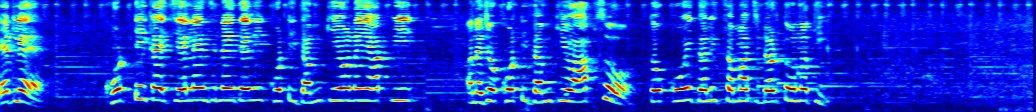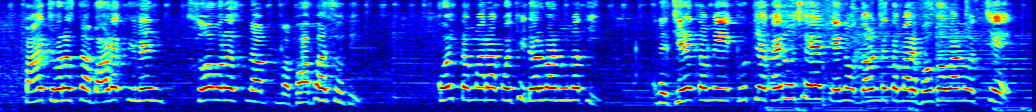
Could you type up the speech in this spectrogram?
એટલે ખોટી કાંઈ ચેલેન્જ નહીં દેવી, ખોટી ધમકીઓ નહીં આપવી. અને જો ખોટી ધમકીઓ આપશો, તો કોઈ દલિત સમાજ ડરતો નથી. પાંચ વર્ષના બાળકથી લઈને સો વર્ષના ભાભા સુધી કોઈ તમારા કોઈથી ડરવાનું નથી. અને જે તમે કૃત્ય કર્યું છે, તેનો દંડ તમારે ભોગવવાનો જ છે.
